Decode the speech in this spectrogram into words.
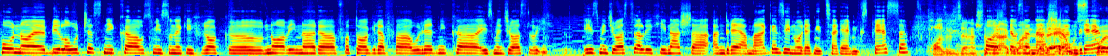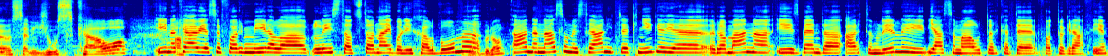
puno je bilo učesnika u smislu nekih rock uh, novinara, fotografa, urednika, između ostalih, između ostalih i naša Andreja Magazin, urednica Remix Pressa. Pozdrav za našu Pozdrav dragu za našu Andreju, s Andreju. kojom sam džuskao. I na kraju je se formirala lista od 100 najboljih albuma. Dobro. A na naslovnoj strani te knjige je romana iz benda Art and Lily. Ja sam autorka te fotografije.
